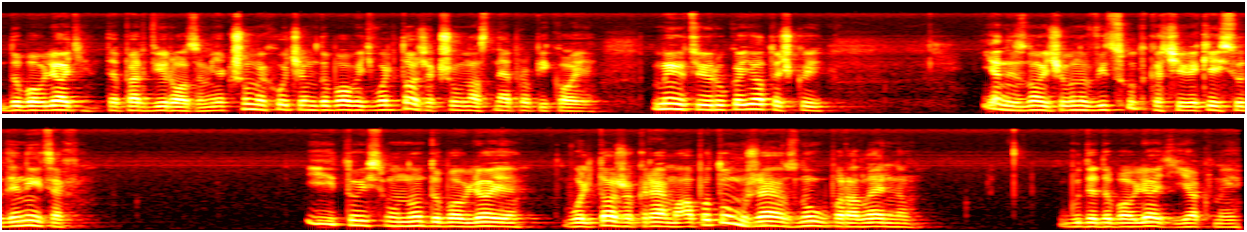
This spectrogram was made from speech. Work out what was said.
додати тепер дві разом. Якщо ми хочемо додати вольтаж, якщо у нас не пропікає. Ми цією рукояточкою Я не знаю, чи воно в відсотках, чи в якихось одиницях. І тобто воно додає вольтаж окремо, а потім вже знову паралельно буде додавати, як ми,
